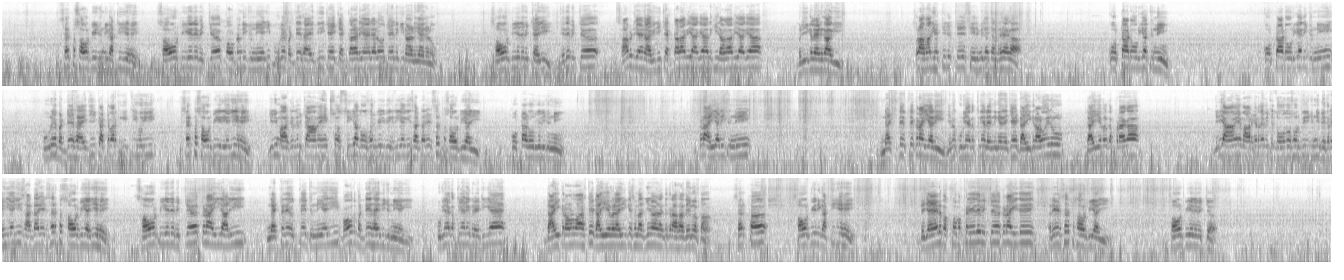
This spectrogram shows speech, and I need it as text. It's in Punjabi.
ਸਿਰਫ 100 ਰੁਪਏ ਚੁੰਨੀ ਕਰਤੀ ਜੀ ਇਹ। 100 ਰੁਪਏ ਦੇ ਵਿੱਚ ਕਾਟਨ ਦੀ ਚੁੰਨੀ ਹੈ ਜੀ, ਪੂਰੇ ਵੱਡੇ ਸਾਈਜ਼ ਦੀ, ਚਾਹੇ ਚੈੱਕ ਵਾਲਾ ਡਿਜ਼ਾਈਨ ਲੈ ਲਓ, ਚਾਹੇ ਲਕੀ ਨਾਲ ਡਿਜ਼ਾਈਨ ਲੈ ਲਓ। 100 ਰੁਪਏ ਦੇ ਵਿੱਚ ਹੈ ਜੀ। ਇਹਦੇ ਵਿੱਚ ਸਭ ਡਿਜ਼ਾਈਨ ਆ ਗਏ ਜੀ। ਚੈੱਕ ਵਾਲਾ ਵੀ ਆ ਗਿਆ, ਲਕੀਰਾਂ ਵਾਲਾ ਵੀ ਆ ਗਿਆ, ਬਰੀਕ ਲਾਈਨਿੰਗ ਆ ਗਈ। ਭਰਾਵਾਂ ਦੀ ਹੱਟੀ ਦੇ ਉੱਤੇ ਸੇਲ ਮੇਲਾ ਚੱਲ ਰਿਹਾ ਹੈਗਾ। ਕੋਟਾ ਡੋਰੀਆ ਚੁੰਨੀ। ਕੋਟਾ ਡੋਰੀਆ ਦੀ ਚੁੰਨੀ ਪੂਰੇ ਵੱਡੇ ਸਾਈਜ਼ ਦੀ ਘੱਟ ਵਰਕ ਕੀਤੀ ਹੋਈ, ਸਿਰਫ 100 ਰੁਪਏ ਦੀ ਹੈ ਜੀ ਇਹ, ਜਿਹੜੀ ਮਾਰਕੀਟ ਦੇ ਵਿੱਚ ਆਮ ਇਹ 180 ਜਾਂ 200 ਰੁਪਏ ਦੀ ਵਿਕਦੀ ਹੈਗੀ, ਸਾਡਾ ਰੇਟ ਸਿਰਫ 100 ਰੁਪਿਆ ਜੀ, ਕੋਟਾ ਡੋਰੀਆ ਦੀ ਚੁੰਨੀ। ਕਢਾਈ ਵਾਲੀ ਚੁੰਨੀ ਨੈਟ ਦੇ ਉੱਤੇ ਕਢਾਈ ਵਾਲੀ, ਜਿਵੇਂ ਕੁੜੀਆਂ ਕੱਤਰੀਆਂ ਲੈਂਦੀਆਂ ਨੇ, ਚਾਹੇ ਡਾਈ ਕਰਾ ਲਓ ਇਹਨੂੰ ਡਾਈਏਬਲ ਕੱਪੜਾ ਹੈਗਾ ਜਿਹੜੀ ਆਮ ਇਹ ਮਾਰਕੀਟ ਦੇ ਵਿੱਚ 2-200 ਰੁਪਏ ਦੀ ਚੁੰਨੀ ਵਿਕ ਰਹੀ ਹੈ ਜੀ, ਸਾਡਾ ਰੇਟ ਸਿਰਫ 100 ਰੁਪਏ ਹੈ ਜੀ ਇਹ। 100 ਰੁਪਏ ਦੇ ਵਿੱਚ ਕਢਾਈ ਵਾਲੀ ਨੈਟ ਦੇ ਉੱਤੇ ਚੁੰਨੀ ਹੈ ਜੀ, ਬਹੁਤ ਵੱਡੇ ਸਾਈਜ਼ ਦੀ ਚੁੰਨੀ ਹੈਗੀ। ਕੁੜੀਆਂ ਕੱਤੀਆਂ ਵਾਲੀ ਵੈਰਾਈਟੀ ਹੈ। ਡਾਈ ਕਰਾਉਣ ਵਾਸਤੇ ਡਾਈਏਬਲ ਹੈ ਜੀ, ਕਿਸ ਮਰਜ਼ੀ ਨਾਲ ਰੰਗ ਕਰਾ ਸਕਦੇ ਇਹਨੂੰ ਆਪਾਂ। ਸਿਰਫ 100 ਰੁਪਏ ਦੀ ਕਰਤੀ ਜੀ ਇਹ। ਡਿਜ਼ਾਈਨ ਵੱਖੋ ਵੱਖਰੇ ਇਹਦੇ ਵਿੱਚ, ਕਢਾਈ ਦੇ ਰੇਟ ਸਿਰਫ 100 ਰੁਪਿਆ ਜੀ। 100 ਰੁਪਏ ਦੇ ਵਿੱਚ।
